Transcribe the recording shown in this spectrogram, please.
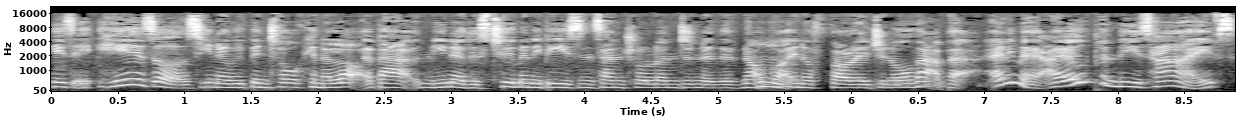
is it, here's us, you know, we've been talking a lot about, you know, there's too many bees in central London and they've not got hmm. enough forage and all that. But anyway, I opened these hives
